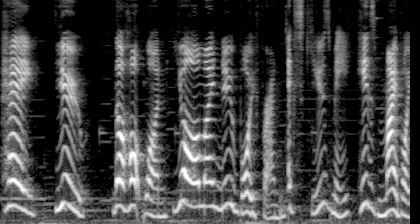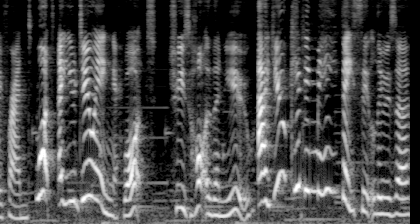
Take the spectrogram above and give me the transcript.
Hey, you. The hot one. You're my new boyfriend. Excuse me, he's my boyfriend. What are you doing? What? She's hotter than you. Are you kidding me? Face it, loser.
